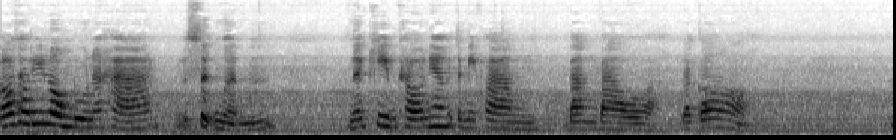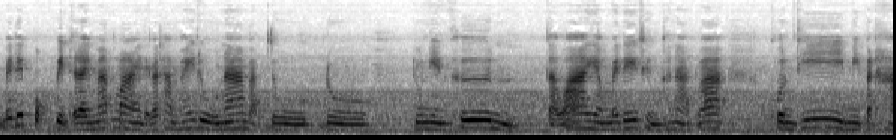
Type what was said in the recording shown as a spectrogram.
ก็ เท่าที่ลงดูนะคะ รู้สึกเหมือน เนื้อครีมเขาเนี่ยจะมีความบางเบาอะ แล้วก็ ไม่ได้ปกปิดอะไรมากมาย แต่ก็ทำให้ดูหน้าแบบดูดูดูเนียนขึ้น แต่ว่ายังไม่ได้ถึงขนาดว่าคนที่มีปัญหา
